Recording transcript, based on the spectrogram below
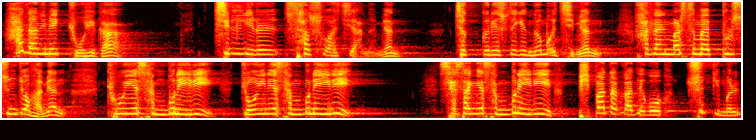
하나님의 교회가 진리를 사수하지 않으면 적그리스도에게 넘어지면 하나님 말씀에 불순종하면 교회의 3분의 1이 교인의 3분의 1이 세상의 3분의 1이 피바다가 되고 죽임을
